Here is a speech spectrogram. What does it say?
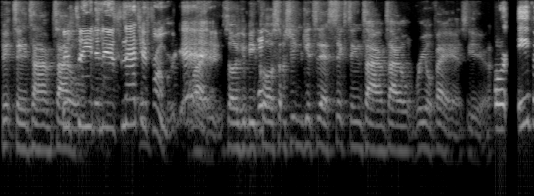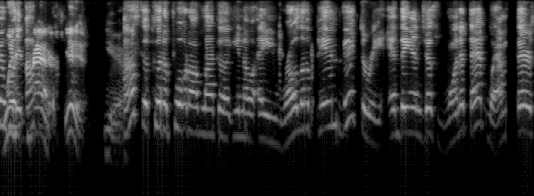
fifteen time title. 15 and then snatch it from her. Yeah. Right. So it could be close, so she can get to that 16 time title real fast. Yeah. or even When with it matters. Yeah. Yeah. Asuka could have pulled off like a you know a roll up pin victory and then just won it that way. I mean, there's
